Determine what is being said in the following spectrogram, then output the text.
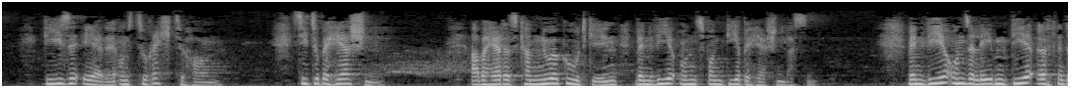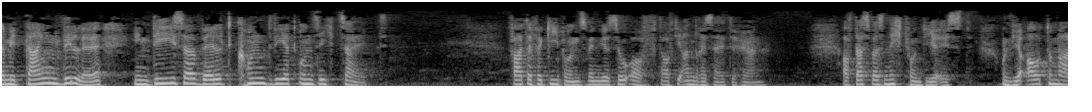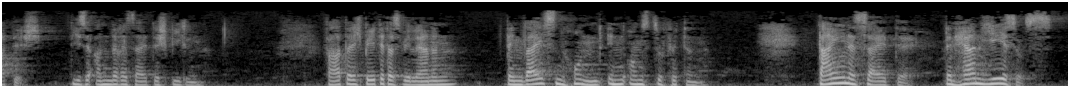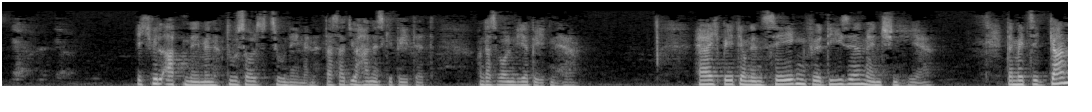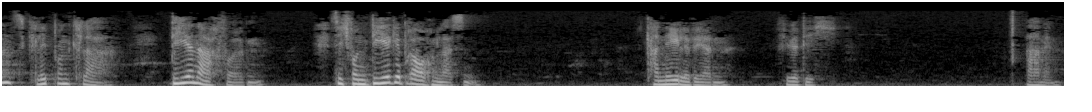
diese Erde uns zurechtzuhauen, sie zu beherrschen. Aber Herr, das kann nur gut gehen, wenn wir uns von dir beherrschen lassen. Wenn wir unser Leben dir öffnen, damit dein Wille in dieser Welt kund wird und sich zeigt. Vater, vergib uns, wenn wir so oft auf die andere Seite hören, auf das, was nicht von dir ist, und wir automatisch diese andere Seite spiegeln. Vater, ich bete, dass wir lernen, den weißen Hund in uns zu füttern. Deine Seite, den Herrn Jesus. Ich will abnehmen, du sollst zunehmen. Das hat Johannes gebetet. Und das wollen wir beten, Herr. Herr, ich bete um den Segen für diese Menschen hier, damit sie ganz klipp und klar dir nachfolgen, sich von dir gebrauchen lassen, Kanäle werden für dich. Amen.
